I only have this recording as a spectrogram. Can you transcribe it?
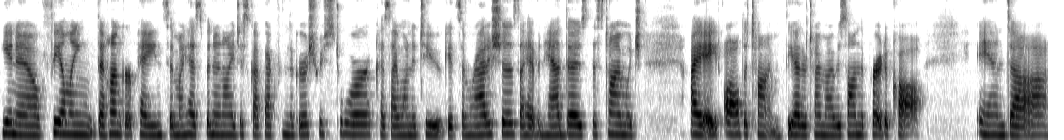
you know feeling the hunger pains. And my husband and I just got back from the grocery store because I wanted to get some radishes. I haven't had those this time, which I ate all the time. The other time I was on the protocol. And uh,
